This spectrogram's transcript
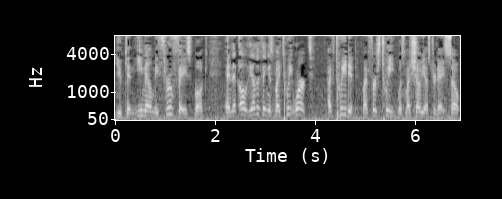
You can email me through Facebook. And then, oh, the other thing is my tweet worked. I've tweeted. My first tweet was my show yesterday, so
